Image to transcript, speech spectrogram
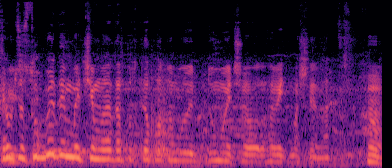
Короче, з труби дими, чим вони під капотом будуть думати, що горить машина. Ну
